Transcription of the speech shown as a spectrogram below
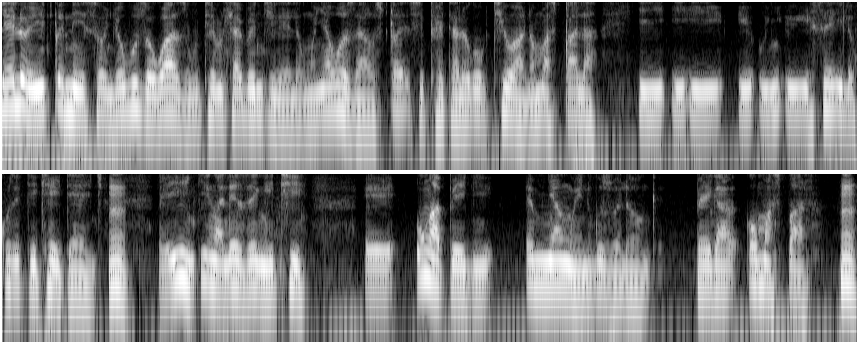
Lelo yiqiniso njengoba uzokwazi ukuthi emhlabeni jikelele ngonyaka ozayo siqe- siphetha lokho kuthiwa noma siqala i- i- i- i- ise ilokho decade entsha Mm. Eh, iyinkinga lezi engithi eh ungabheki eminyangweni kuzwelonke bheka komasipala Mm.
